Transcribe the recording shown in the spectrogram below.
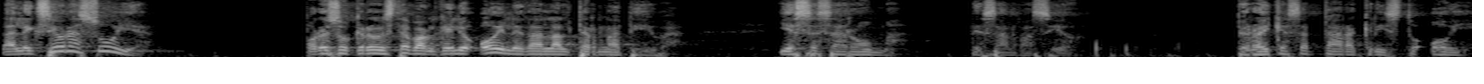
La elección es suya. Por eso creo que este Evangelio hoy le da la alternativa. Y es ese aroma de salvación. Pero hay que aceptar a Cristo hoy.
